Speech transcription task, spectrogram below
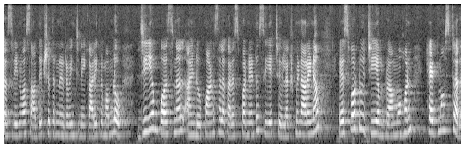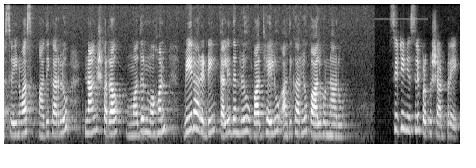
మాస్టర్ శ్రీనివాస్ అధ్యక్షతన నిర్వహించిన ఈ కార్యక్రమంలో జీఎం పర్సనల్ అండ్ పాఠశాల correspondent CH Lakshminarayana SO to GM Rammohan head master Srinivas అధికారులు నాగేశ్వరరావు మదన్ మోహన్ వీరారెడ్డి తల్లిదండ్రులు ఉపాధ్యాయులు అధికారులు పాల్గొన్నారు. సిటీ న్యూస్లో ఇప్పుడు ఒక షార్ట్ బ్రేక్.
